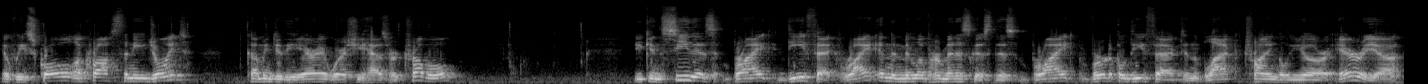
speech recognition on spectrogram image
If we scroll across the knee joint, coming to the area where she has her trouble, you can see this bright defect right in the middle of her meniscus. This bright vertical defect in the black triangular area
